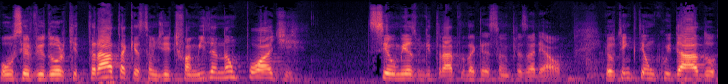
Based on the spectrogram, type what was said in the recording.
ou o servidor que trata a questão de direito de família não pode ser o mesmo que trata da questão empresarial. Eu tenho que ter um cuidado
